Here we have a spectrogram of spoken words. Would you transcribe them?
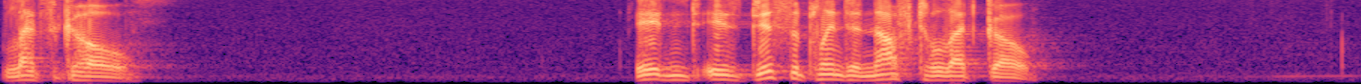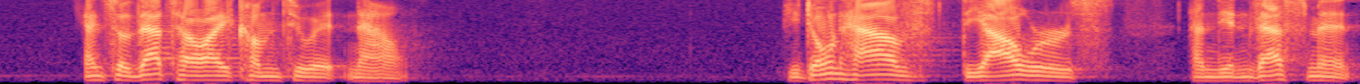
lets go. It is disciplined enough to let go. And so that's how I come to it now. you don't have the hours and the investment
